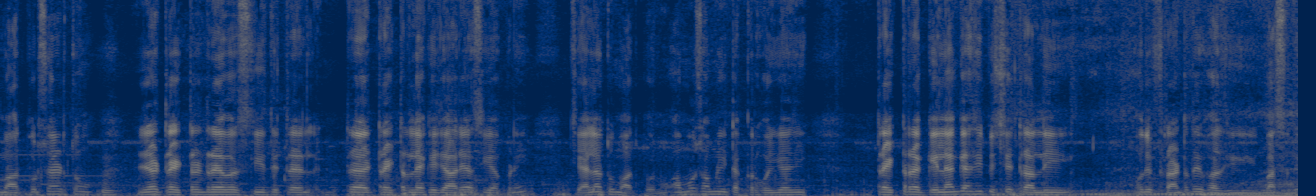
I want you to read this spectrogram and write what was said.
ਮਾਦਪੁਰ ਸਾਈਡ ਤੋਂ। ਜਿਹੜਾ ਟਰੈਕਟਰ ਡਰਾਈਵਰ ਸੀ ਤੇ ਟਰੈ- ਟਰੈ- ਟਰੈਕਟਰ ਲੈ ਕੇ ਜਾ ਰਿਹਾ ਸੀ ਆਪਣੀ ਚਹਿਲਾਂ ਤੋਂ ਮਾਦਪੁਰ ਨੂੰ। ਆਮੋ ਸਾਹਮਣੇ ਟੱਕਰ ਹੋਈ ਆ ਜੀ। ਟਰੈਕਟਰ ਅੱਗੇ ਲੰਘ ਗਿਆ ਸੀ ਪਿੱਛੇ ਟਰਾਲੀ ਉਹਦੇ ਫਰੰਟ ਤੇ ਫਸੀ ਬੱਸ ਦੇ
